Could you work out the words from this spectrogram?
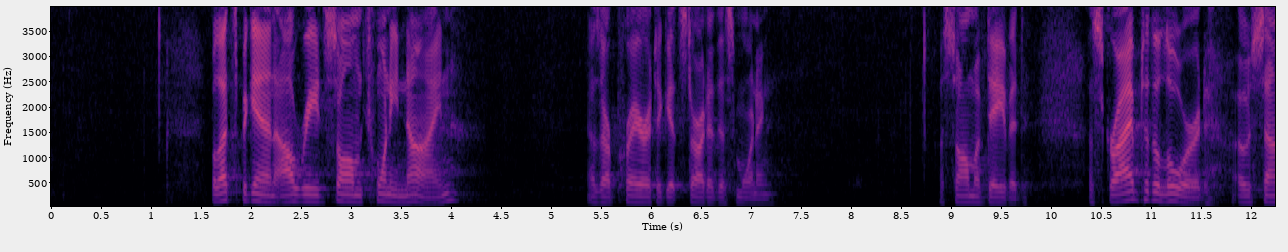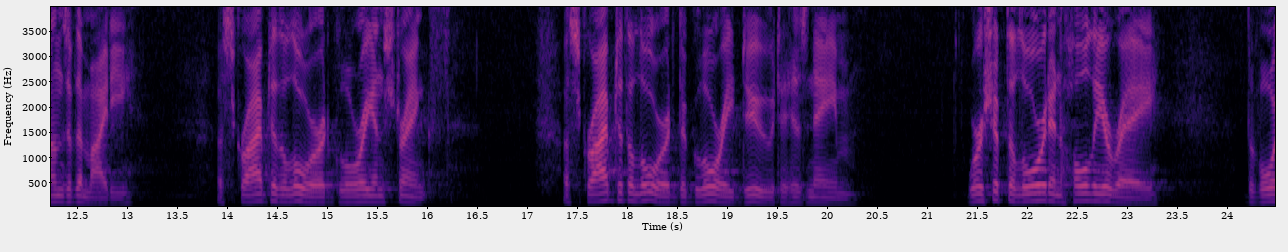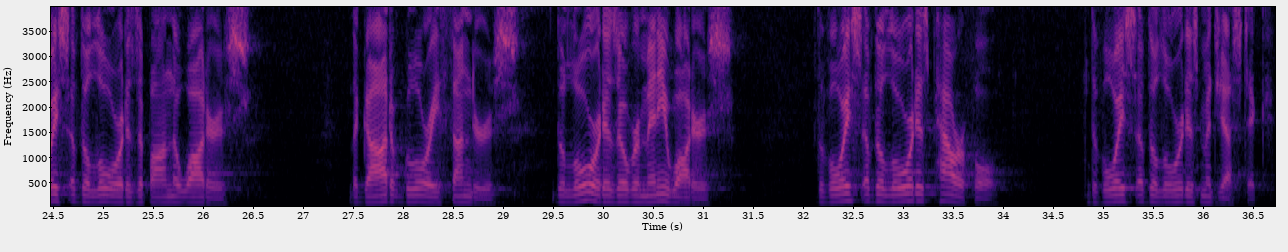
But let's begin. I'll read Psalm 29 as our prayer to get started this morning. A psalm of David. Ascribe to the Lord, O sons of the mighty. Ascribe to the Lord glory and strength. Ascribe to the Lord the glory due to his name. Worship the Lord in holy array. The voice of the Lord is upon the waters. The God of glory thunders. The Lord is over many waters. The voice of the Lord is powerful. The voice of the Lord is majestic.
